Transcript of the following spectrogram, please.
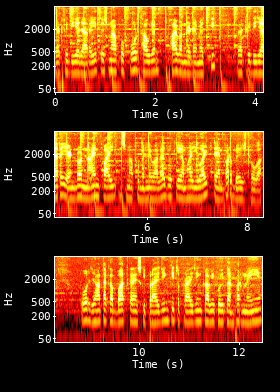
बैटरी दिया जा रही है। तो इसमें आपको 4500 थाउज़ेंड की बैटरी दी जा रही है। एंड्रॉयड नाइन पाई इसमें आपको मिलने वाला है, जो कि M I U I ten पर बेस्ड होगा। और जहाँ तक आप बात करें इसकी प्राइजिंग की तो प्राइजिंग का भी कोई कन्फर्म नहीं है।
